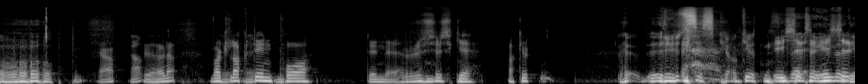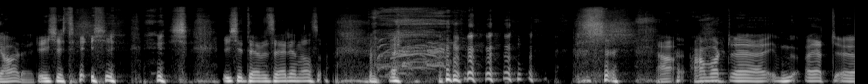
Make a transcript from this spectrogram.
Oh. Ja, Ja. du hører det. Ble lagt inn på den russiske akutten. Den russiske akutten. Ikke det ikke- de har der. Ikke, ikke, ikke, ikke TV-serien, altså. Ja, han ble uh, et uh,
